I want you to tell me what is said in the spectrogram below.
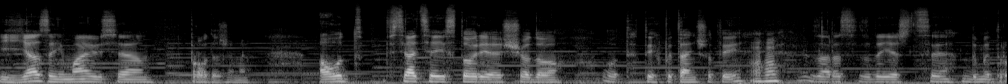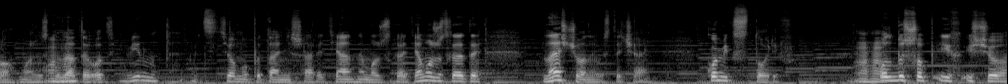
І я займаюся продажами. А от вся ця історія щодо от тих питань, що ти Угу. зараз задаєш, це Дмитро може сказати. От він в цьому питанні шарить. Я не можу сказати. Я можу сказати, знаєш, чого не вистачає? Комікс сторів. Угу. От би щоб їх іще,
